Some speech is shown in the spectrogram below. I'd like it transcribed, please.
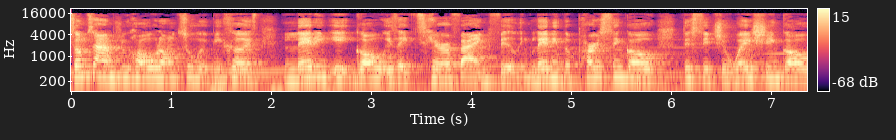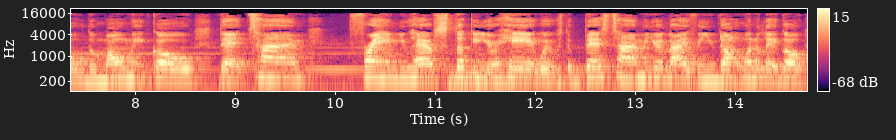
Sometimes you hold on to it because letting it go is a terrifying feeling. Letting the person go, the situation go, the moment go, that time frame you have stuck in your head where it was the best time in your life and you don't want to let go,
